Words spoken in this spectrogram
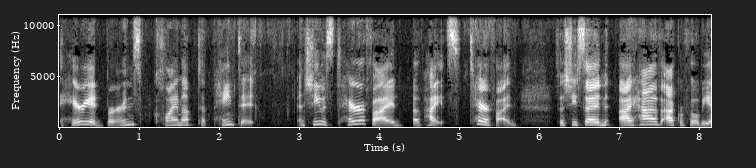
Harriet Burns climb up to paint it, and she was terrified of heights, terrified. So she said, I have acrophobia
